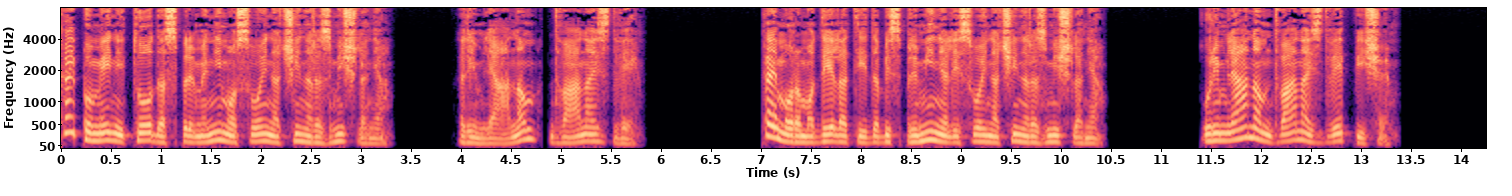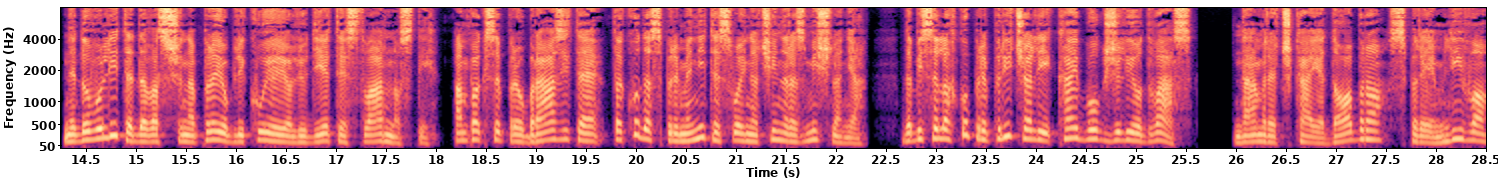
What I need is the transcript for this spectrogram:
Kaj pomeni to, da spremenimo svoj način razmišljanja? Rimljanom 12.2. Kaj moramo delati, da bi spreminjali svoj način razmišljanja? V Rimljanom 12.2 piše: Ne dovolite, da vas še naprej oblikujejo ljudje te stvarnosti, ampak se preobrazite tako, da spremenite svoj način razmišljanja, da bi se lahko prepričali, kaj Bog želi od vas, namreč kaj je dobro, sprejemljivo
